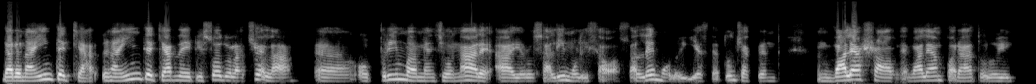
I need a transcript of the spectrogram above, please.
Dar înainte chiar, înainte chiar de episodul acela, uh, o primă menționare a Ierusalimului sau a Salemului este atunci când în Valea Șave, Valea Împăratului,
